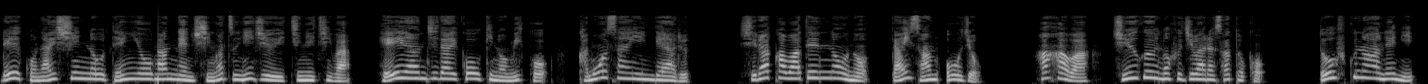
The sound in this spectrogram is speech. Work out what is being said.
霊古内親王天陽元年4月21日は、平安時代後期の巫女、鴨祭院である。白河天皇の第三王女。母は中宮の藤原里子。同福の姉に、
